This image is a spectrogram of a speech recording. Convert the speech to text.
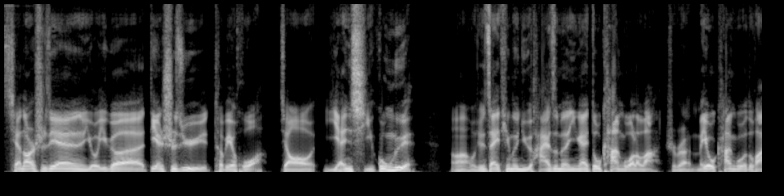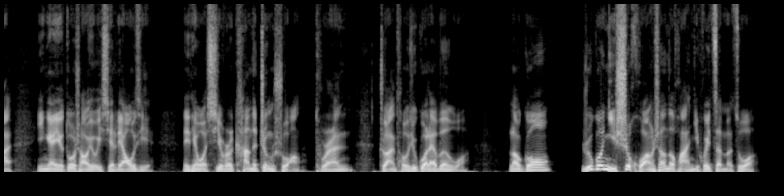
前段时间有一个电视剧特别火，叫《延禧攻略》啊，我觉得在听的女孩子们应该都看过了吧？是不是？没有看过的话，应该也多少有一些了解。那天我媳妇儿看的正爽，突然转头就过来问我：“老公，如果你是皇上的话，你会怎么做？”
